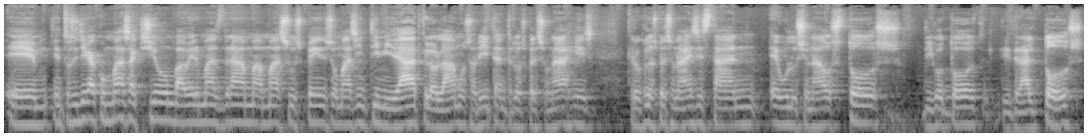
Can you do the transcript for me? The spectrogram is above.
Eh, entonces llega con más acción, va a haber más drama, más suspenso, más intimidad, que lo hablábamos ahorita entre los personajes. Creo que los personajes están evolucionados todos, digo todos, literal todos.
